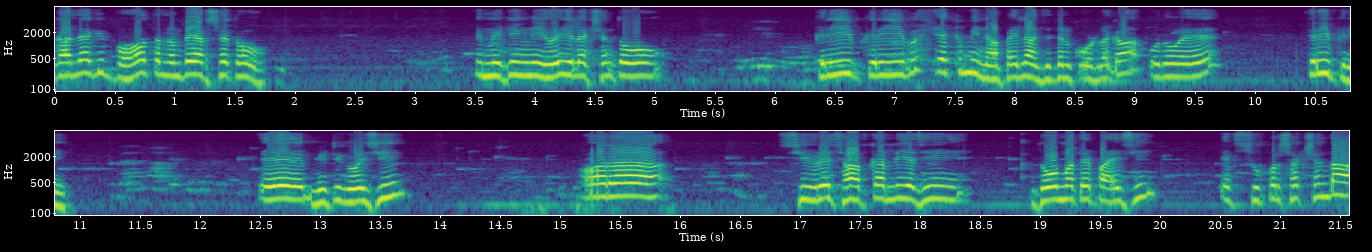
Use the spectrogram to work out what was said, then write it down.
ਗੱਲ ਹੈ ਕਿ ਬਹੁਤ ਲੰਬੇ ਅਰਸੇ ਤੋਂ ਇਹ ਮੀਟਿੰਗ ਨਹੀਂ ਹੋਈ ਇਲੈਕਸ਼ਨ ਤੋਂ। ਕਰੀਬ ਕਰੀਬ 1 ਮਹੀਨਾ ਪਹਿਲਾਂ ਜਿੱਦਣ ਕੋਡ ਲਗਾ, ਉਦੋਂ ਇਹ ਕਰੀਬ ਕਰੀਬ ਇਹ ਮੀਟਿੰਗ ਹੋਈ ਸੀ। ਔਰ ਸੀਵਰੇਜ ਸਾਫ਼ ਕਰ ਲਈ ਅਸੀਂ, ਦੋ ਮਤੇ ਪਾਏ ਸੀ। ਇੱਕ ਸੁਪਰ ਸੈਕਸ਼ਨ ਦਾ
